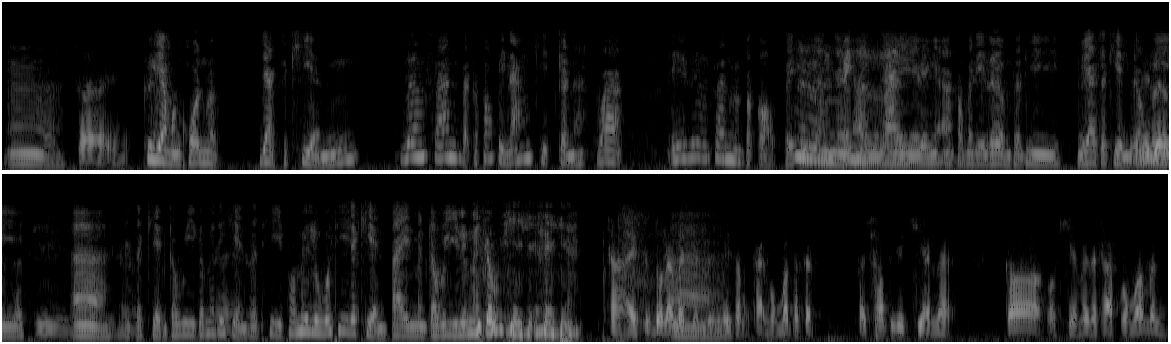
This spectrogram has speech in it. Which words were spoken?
อ่าฮะใช่ฮะคืออย่างบางคนแบบอยากจะเขียนเรื่องสั้นแต่ก็ต้องไปนั่งคิดกันนะว่าเอ๊ะเรื่องสั้นมันประกอบไปด้วยยังไงเป็นยัอะงไรไงอะไรเงี้ยอะก็ไม่ได้เริ่มสักทีหรืออยากจะเขียนไม่กได้วีเริ่มสักทีอ่าใช่อยากคจะรับเขียนกวีก็ไม่ได้เขียนใช่ครัสับกทีเพราะไม่รู้ว่าที่จะเขียนไปมันกวีหรือไม่กวีอะไรเงี้ย ใช่ ซึ่งตรงนั้นมันอ่าเป็นเรื่องไม่สำคัญ ผมว่าถ้าเกิดถ้าชอบที่จะเขียนน่ะ ก็ก็เขียนไปเลยครับ ผมว่ามัน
